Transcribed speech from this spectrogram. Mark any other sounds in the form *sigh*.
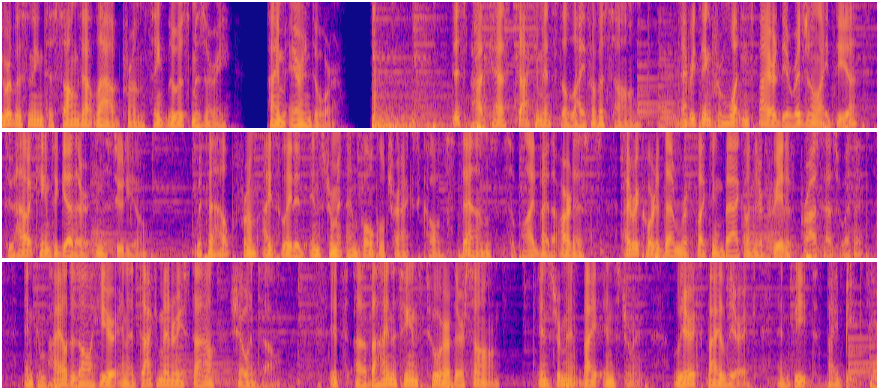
You're listening to Songs Out Loud from St. Louis, Missouri. I'm Aaron Dorr. This podcast documents the life of a song, everything from what inspired the original idea to how it came together in the studio. With the help from isolated instrument and vocal tracks called stems supplied by the artists, I recorded them reflecting back on their creative process with it and compiled it all here in a documentary style show and tell. It's a behind the scenes tour of their song, instrument by instrument, lyric by lyric, and beat by beat.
